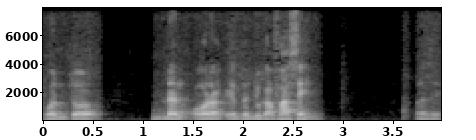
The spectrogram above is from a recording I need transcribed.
bonto dan orang itu juga fasih. Fasih.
